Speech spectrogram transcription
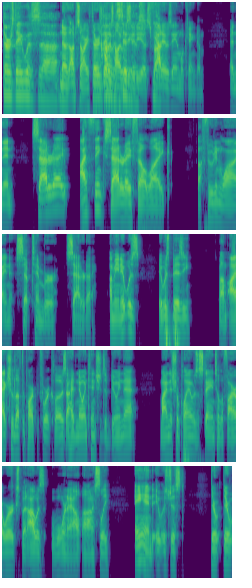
Thursday was. Uh, No, I'm sorry. Thursday was Hollywood Hollywood Studios. Studios. Yeah. Friday was Animal Kingdom. And then Saturday, I think Saturday felt like a food and wine September Saturday. I mean, it was it was busy. Um, I actually left the park before it closed. I had no intentions of doing that. My initial plan was to stay until the fireworks, but I was worn out, honestly. And it was just there there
